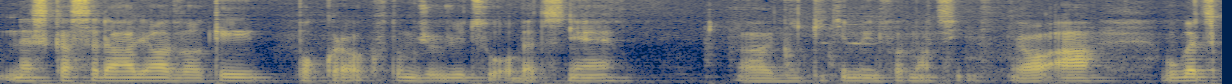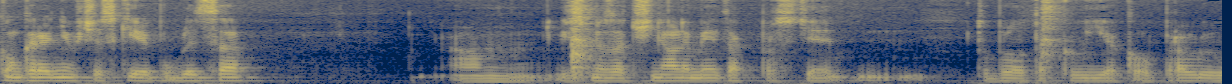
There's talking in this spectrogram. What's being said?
dneska se dá dělat velký pokrok v tom jiu obecně eh, díky těm informacím. Jo? A vůbec konkrétně v České republice, um, když jsme začínali my, tak prostě to bylo takový jako opravdu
